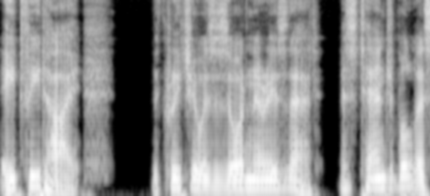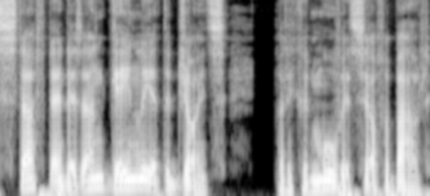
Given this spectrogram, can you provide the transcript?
eight feet high, the creature was as ordinary as that, as tangible, as stuffed, and as ungainly at the joints, but it could move itself about.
